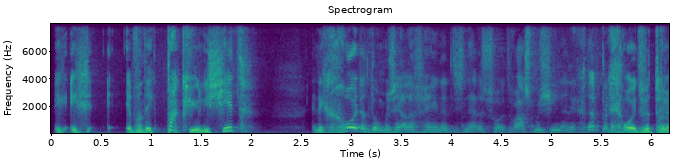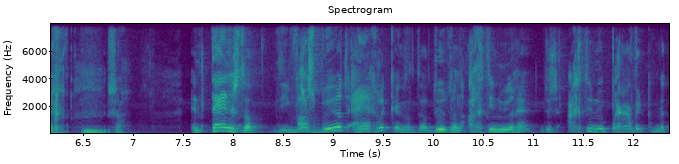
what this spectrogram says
Ik, ik, want ik pak jullie shit. En ik gooi dat door mezelf heen. Het is net een soort wasmachine. En ik, hup, ik gooi het weer terug. Zo. En tijdens dat, die wasbeurt eigenlijk, en dat, dat duurt dan 18 uur, hè? dus 18 uur praat ik met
